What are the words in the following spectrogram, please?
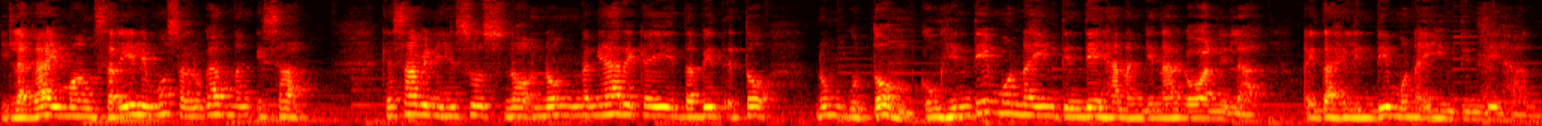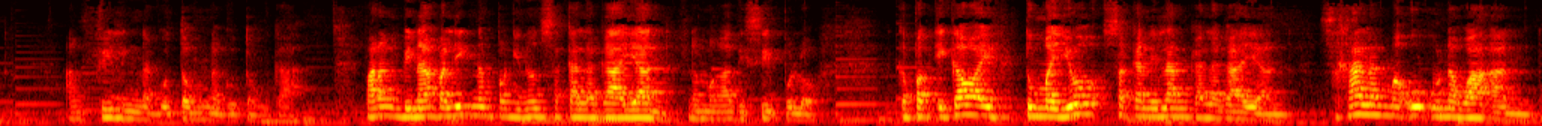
Ilagay mo ang sarili mo sa lugar ng isa. Kaya sabi ni Jesus, no, nung nangyari kay David ito, nung gutom, kung hindi mo naiintindihan ang ginagawa nila, ay dahil hindi mo naiintindihan ang feeling na gutom na gutom ka. Parang binabalik ng Panginoon sa kalagayan ng mga disipulo. Kapag ikaw ay tumayo sa kanilang kalagayan, sakalang mauunawaan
